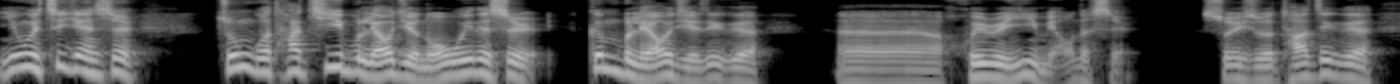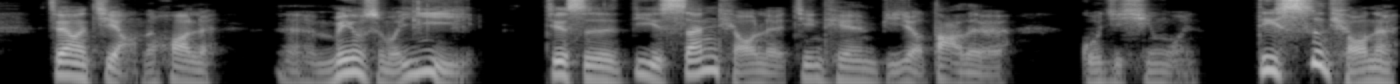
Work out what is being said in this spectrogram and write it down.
因为这件事。中国他既不了解挪威的事，更不了解这个呃辉瑞疫苗的事，所以说他这个这样讲的话呢，呃没有什么意义。这是第三条呢，今天比较大的国际新闻。第四条呢，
